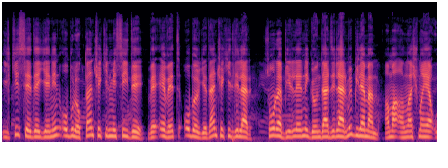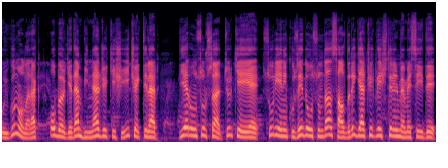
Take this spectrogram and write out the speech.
İlki SDG'nin o bloktan çekilmesiydi ve evet o bölgeden çekildiler. Sonra birilerini gönderdiler mi bilemem ama anlaşmaya uygun olarak o bölgeden binlerce kişiyi çektiler. Diğer unsursa Türkiye'ye Suriye'nin kuzeydoğusundan saldırı gerçekleştirilmemesiydi.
